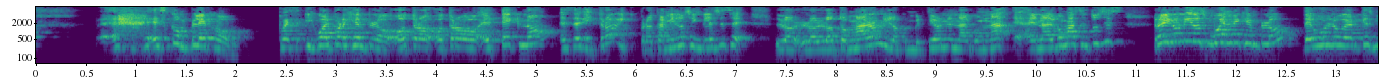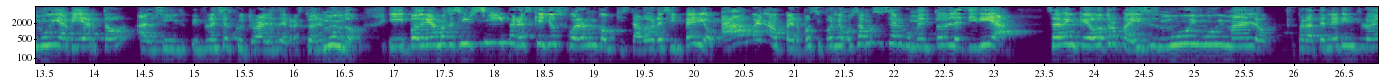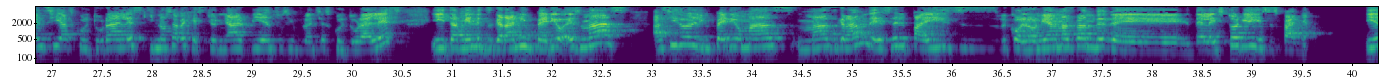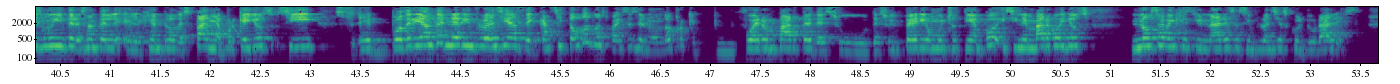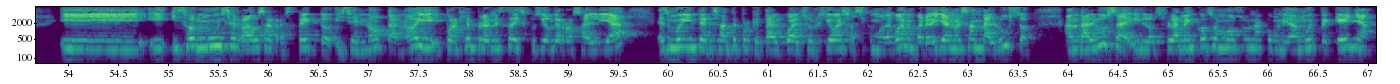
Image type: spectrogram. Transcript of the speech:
Eh, es complejo pues igual, por ejemplo, otro, otro, el tecno es de Detroit, pero también los ingleses lo, lo, lo, tomaron y lo convirtieron en, alguna, en algo más. Entonces, Reino Unido es buen ejemplo de un lugar que es muy abierto a las influencias culturales del resto del mundo. Y podríamos decir, sí, pero es que ellos fueron conquistadores imperio. Ah, bueno, pero pues si ponemos, usamos ese argumento, les diría, saben que otro país es muy, muy malo para tener influencias culturales y no sabe gestionar bien sus influencias culturales y también es gran imperio. Es más, ha sido el imperio más, más grande, es el país colonial más grande de, de la historia y es España. Y es muy interesante el, ejemplo de España, porque ellos sí eh, podrían tener influencias de casi todos los países del mundo, porque fueron parte de su, de su imperio mucho tiempo, y sin embargo ellos no saben gestionar esas influencias culturales y, son muy cerrados al respecto y se nota, ¿no? Y por ejemplo, en esta discusión de Rosalía es muy interesante porque tal cual surgió eso, así como de, bueno, pero ella no es andaluzo, andaluza y los flamencos somos una comunidad muy pequeña.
